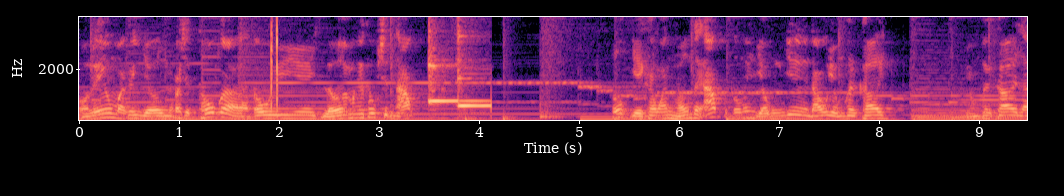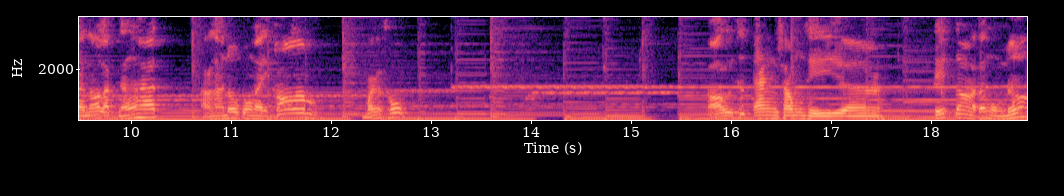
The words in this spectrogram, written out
Còn nếu mà cái vườn mà có xịt thuốc á, là tôi lựa mấy cái thuốc sinh học. Thuốc gì không ảnh hưởng tới ốc, tôi mới dùng chứ đâu dùng khơi khơi. Dùng khơi khơi là nó lật ngỡ hết ở Hà Nội con này khó lắm bằng thuốc rồi ờ, thức ăn xong thì uh, tiếp đó là tới nguồn nước.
